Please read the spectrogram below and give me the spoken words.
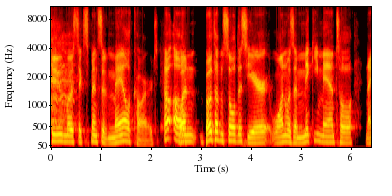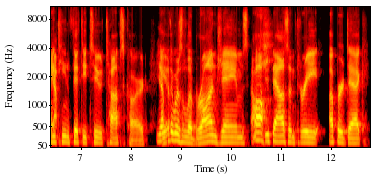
two most expensive male cards. Uh-oh. One both of them sold this year. One was a Mickey Mantle 1952 yep. Topps card. Yep. The other was a LeBron James oh. 2003 Upper Deck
